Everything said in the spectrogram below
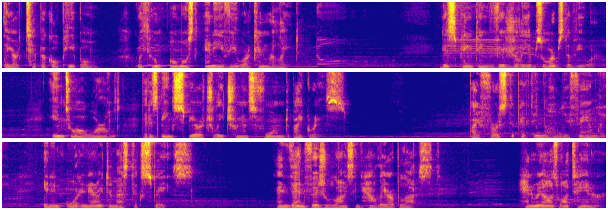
They are typical people with whom almost any viewer can relate. This painting visually absorbs the viewer into a world that is being spiritually transformed by grace. By first depicting the Holy Family in an ordinary domestic space, and then visualizing how they are blessed, Henry Ossawa Tanner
